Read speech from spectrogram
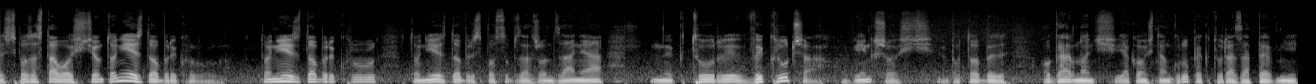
y, z pozostałością, to nie jest dobry król. To nie jest dobry król, to nie jest dobry sposób zarządzania, który wyklucza większość po to, by ogarnąć jakąś tam grupę, która zapewni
